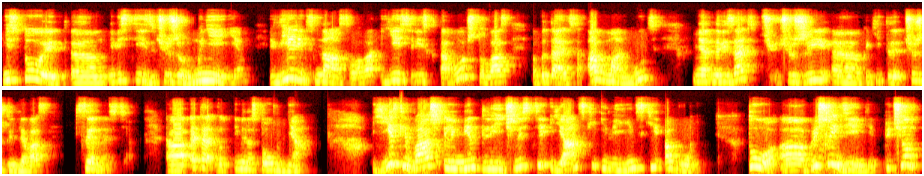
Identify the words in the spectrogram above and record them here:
Не стоит э, вести за чужим мнением, верить на слово. Есть риск того, что вас попытаются обмануть, навязать чужие, какие-то чуждые для вас ценности. Это вот именно столб дня. Если ваш элемент личности янский или инский огонь, то э, пришли деньги, причем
